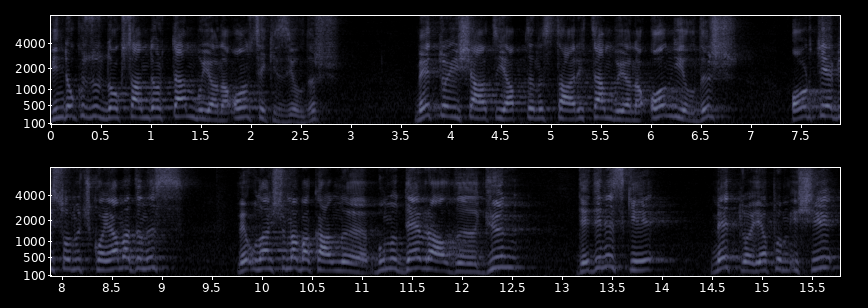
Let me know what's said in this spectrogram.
1994'ten bu yana 18 yıldır metro inşaatı yaptığınız tarihten bu yana 10 yıldır ortaya bir sonuç koyamadınız ve Ulaştırma Bakanlığı bunu devraldığı gün dediniz ki metro yapım işi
